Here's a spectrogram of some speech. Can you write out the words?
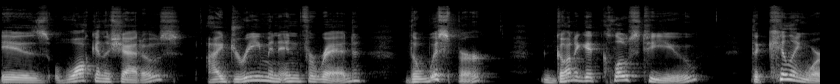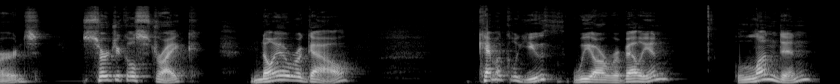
is Walk in the Shadows, I Dream in Infrared, The Whisper, Gonna Get Close to You, The Killing Words, Surgical Strike, Neue Regel, Chemical Youth, We Are Rebellion, London,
